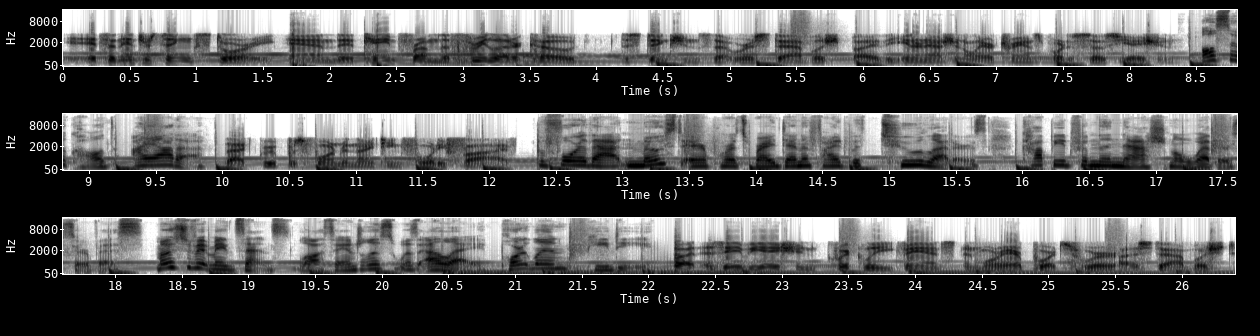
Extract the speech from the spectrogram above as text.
It's an interesting story, and it came from the three letter code distinctions that were established by the International Air Transport Association. Also called IATA. That group was formed in 1945. Before that, most airports were identified with two letters, copied from the National Weather Service. Most of it made sense. Los Angeles was LA, Portland, PD. But as aviation quickly advanced and more airports were established,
